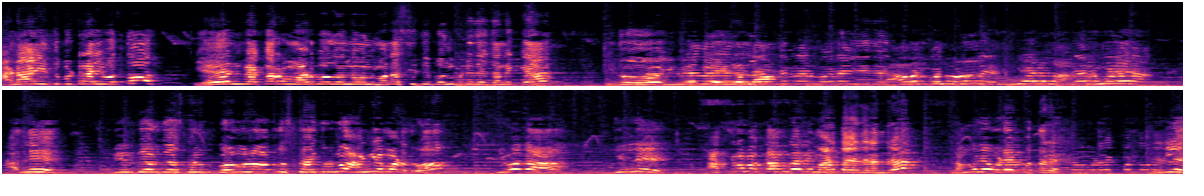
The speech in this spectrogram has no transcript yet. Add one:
ಹಣ. ಇದ್ಬಿಟ್ರೆ ಇವತ್ತು ಏನ್ ಬೇಕಾದ್ರೂ ಮಾಡ್ಬೋದು ಅನ್ನೋ ಒಂದು ಮನಸ್ಥಿತಿ ಬಂದ್ಬಿಟ್ಟಿದೆ ಜನಕ್ಕೆ. ಇದು ಇವಾಗ ಇರಲ್ಲ. ಅಲ್ಲಿ ವೀರದೇವ್ರ ದೇವಸ್ಥಾನದ ಗೋಮನ ಹತ್ತಿಸ್ತಾ ಇದ್ರು ಹಂಗೆ ಮಾಡಿದ್ರು. ಇವಾಗ ಇಲ್ಲಿ ಅಕ್ರಮ ಕಾಮಗಾರಿ ಮಾಡ್ತಾ ಇದಾರೆ ಅಂದ್ರೆ ನಮ್ಮನೆ ಒಡೆಯಕ್ ಬರ್ತಾರೆ. ಇಲ್ಲಿ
